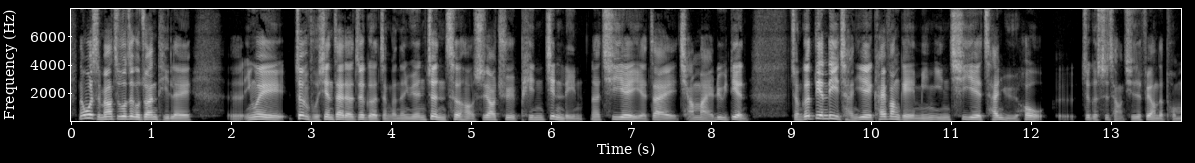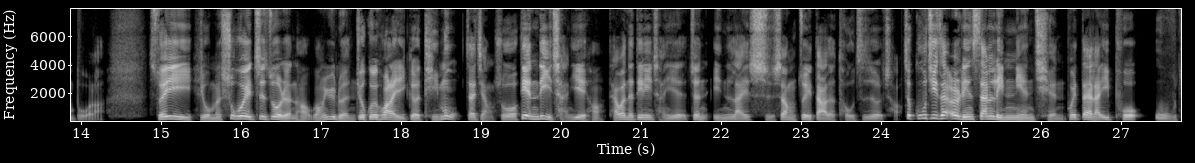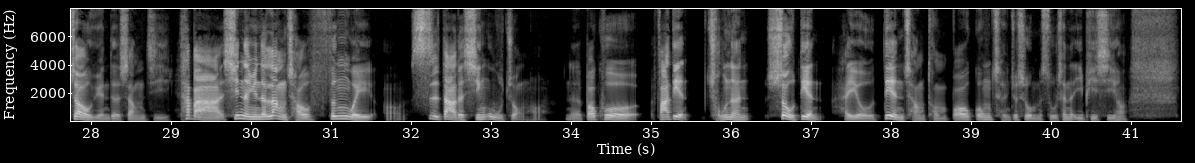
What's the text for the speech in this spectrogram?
那为什么要制作这个专题嘞？呃，因为政府现在的这个整个能源政策哈是要去拼近邻，那企业也在抢买绿电，整个电力产业开放给民营企业参与后，呃，这个市场其实非常的蓬勃了。所以，我们数位制作人哈王玉伦就规划了一个题目，在讲说电力产业哈，台湾的电力产业正迎来史上最大的投资热潮，这估计在二零三零年前会带来一波。五兆元的商机，他把新能源的浪潮分为哦四大的新物种哈，那包括发电、储能、售电，还有电厂统包工程，就是我们俗称的 EPC 哈。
